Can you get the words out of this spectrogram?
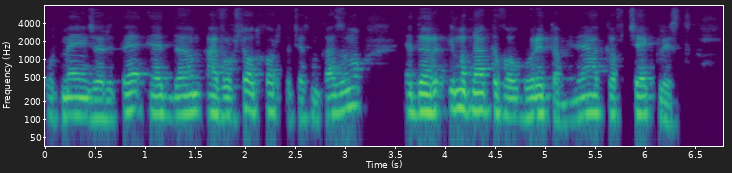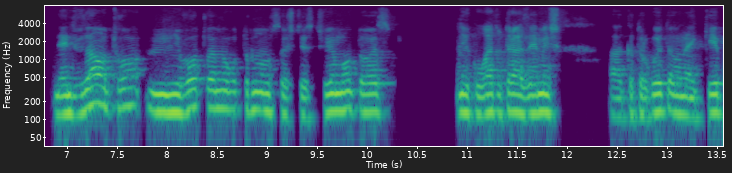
от менеджерите е да, а въобще от хората, честно казано, е да имат някакъв алгоритъм или някакъв чеклист. На индивидуално ниво това е много трудно осъществимо, т.е. когато трябва да вземеш като ръководител на екип,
